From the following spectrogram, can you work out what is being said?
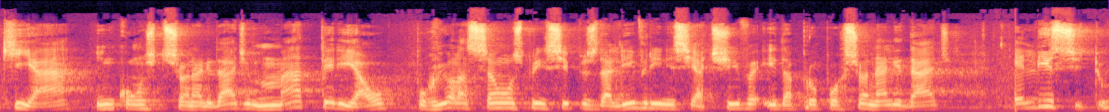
que há inconstitucionalidade material por violação aos princípios da livre iniciativa e da proporcionalidade. É lícito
